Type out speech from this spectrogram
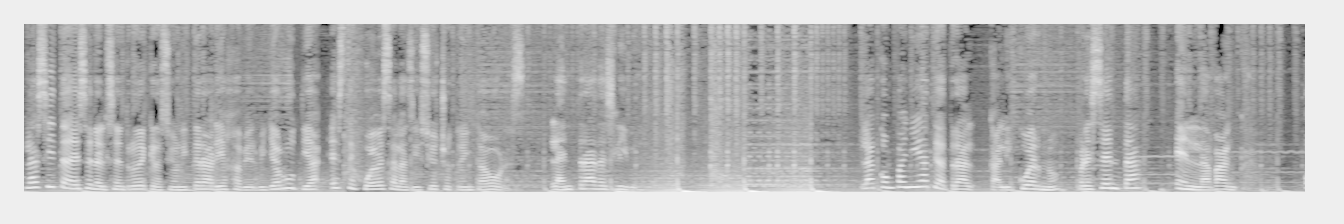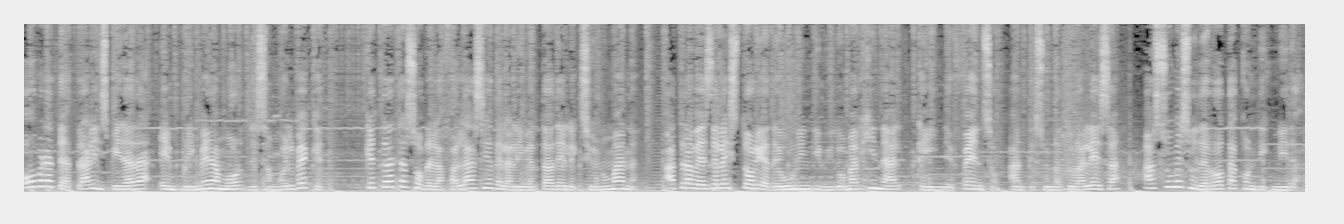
La cita es en el Centro de Creación Literaria Javier Villarrutia este jueves a las 18.30 horas. La entrada es libre. La compañía teatral Calicuerno presenta En la banca, obra teatral inspirada en Primer Amor de Samuel Beckett que trata sobre la falacia de la libertad de elección humana, a través de la historia de un individuo marginal que, indefenso ante su naturaleza, asume su derrota con dignidad.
